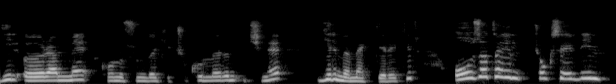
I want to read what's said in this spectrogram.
dil öğrenme konusundaki çukurların içine girmemek gerekir. Oğuz Atay'ın çok sevdiğim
